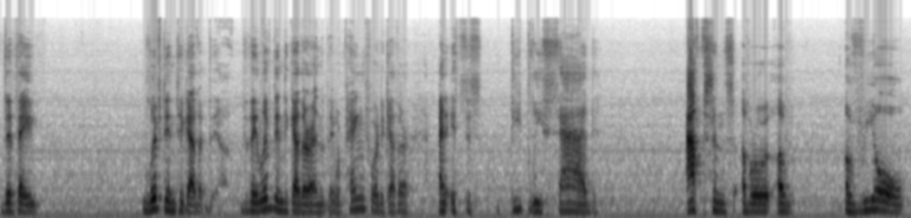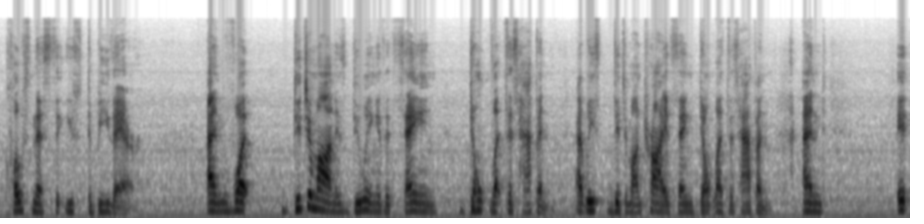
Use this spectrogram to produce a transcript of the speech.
that they lived in together that they lived in together and that they were paying for together. And it's this deeply sad absence of a, of a real closeness that used to be there. And what Digimon is doing is it's saying don't let this happen. At least Digimon tries saying don't let this happen and it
